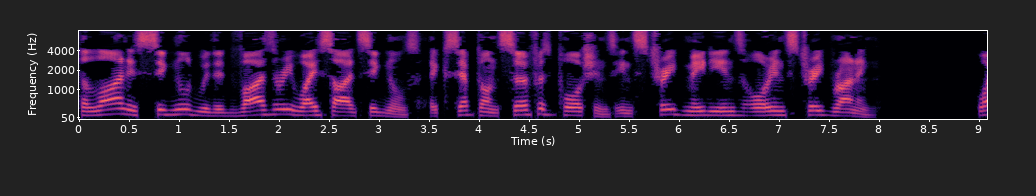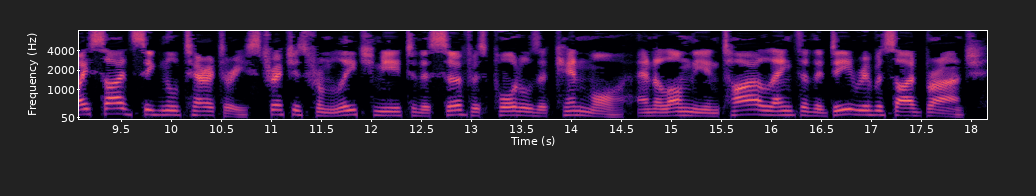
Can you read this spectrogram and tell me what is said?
The line is signaled with advisory wayside signals, except on surface portions in street medians or in street running. Wayside signal territory stretches from Lechmere to the surface portals at Kenmore, and along the entire length of the D Riverside branch.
